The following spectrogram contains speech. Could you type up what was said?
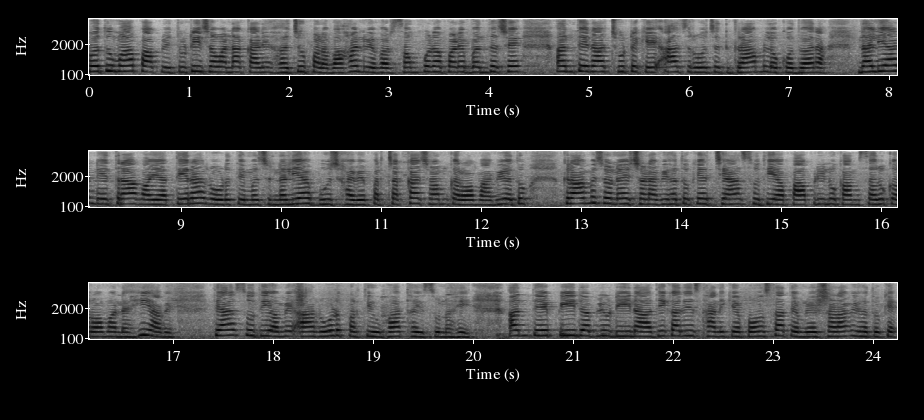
વધુમાં પાપડી તૂટી જવાના કારણે હજુ પણ વાહન વ્યવહાર સંપૂર્ણપણે બંધ છે. અંતેના છૂટકે આજ રોજ ગ્રામ લોકો દ્વારા નલિયા, નેત્રા વાયા તેરા રોડ તેમજ નલિયા ભુજ હાઈવે પર ચક્કાજામ કરવામાં આવ્યું હતું. ગ્રામજનોએ જણાવ્યું હતું કે જ્યાં સુધી આ પાપડીનું કામ શરૂ કરવામાં નહીં આવે, ત્યાં સુધી અમે આ રોડ પરથી ઊભા થઈશું નહીં. અંતે પીડબ્લ્યુડીના અધિકારી સ્થાનિકે પહોંચતા તેમણે જણાવ્યું હતું કે,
